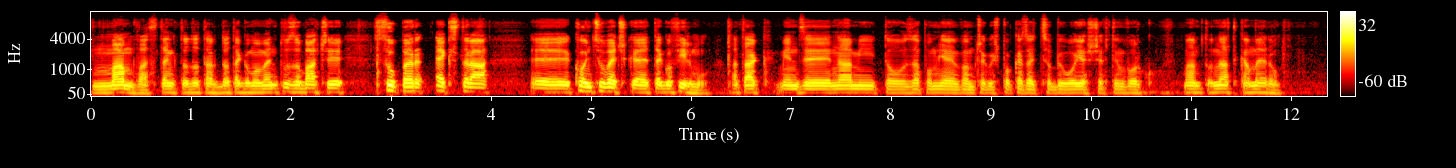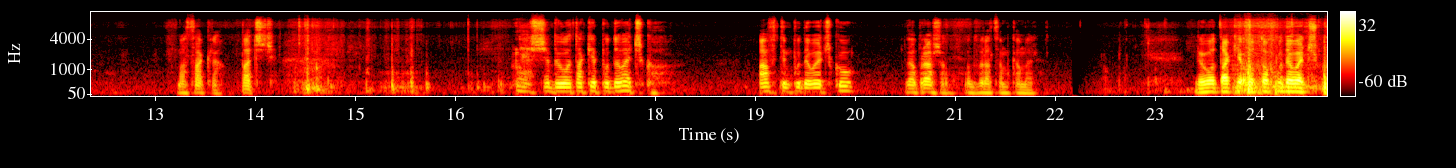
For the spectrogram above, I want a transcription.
Mam was. Ten, kto dotarł do tego momentu, zobaczy super ekstra y, końcóweczkę tego filmu. A tak, między nami, to zapomniałem wam czegoś pokazać, co było jeszcze w tym worku. Mam to nad kamerą. Masakra. Patrzcie. Jeszcze było takie pudełeczko. A w tym pudełeczku, zapraszam, odwracam kamerę. Było takie oto pudełeczko.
